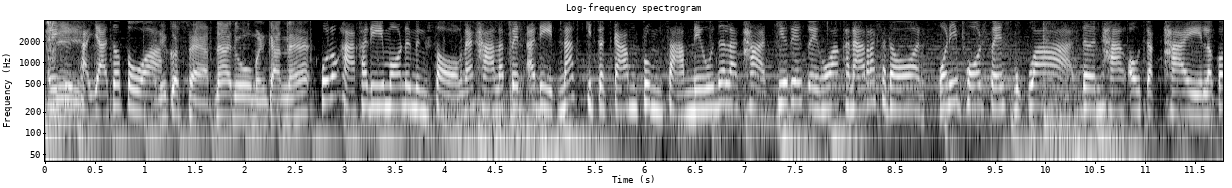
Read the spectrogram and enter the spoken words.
อันนี้คือนี่ฉายาเจ้าตัวอันนี้ก็แสบหน้าดูเหมือนกันนะฮะผู้ต้องหาคดีม .112 นะคะ และเป็นอดีตนักกิจกรรมกลุ่ม 3 นิ้วนี่แหละค่ะ ที่เรียกตัวเองว่าคณะราษฎร วันนี้โพสต์ Facebook ว่าเดินทางออกจากไทย แล้วก็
